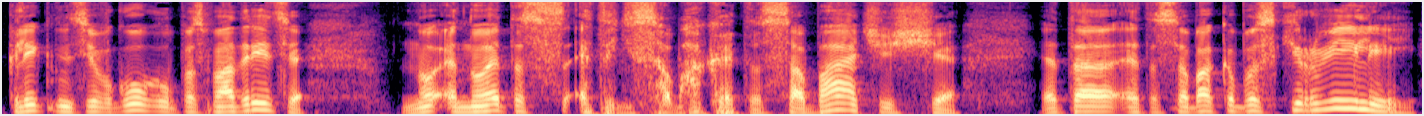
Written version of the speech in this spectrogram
кликните в Google, посмотрите. Но, но это, это не собака, это собачище. Это, это собака Баскервилей.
